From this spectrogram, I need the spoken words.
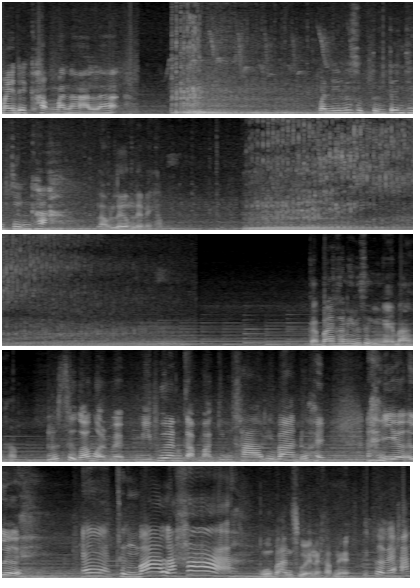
ไม่ได้ขับมานานแล้ว วันนี้รู้สึกตื่นเต้นจริง ๆ ค่ะ เราเริ่มเลยไหมครับ กลับบ้านครั้งนี้รู้สึกยังไงบ้างครับ รู้สึกว่าเหมือนแบบมีเพื่อนกลับมากินข้าวที่บ้านด้วย เยอะเลยแอบถึงบ้านแล้วค่ะโอ้บ้านสวยนะครับเนี่ยสวยไหมคะ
